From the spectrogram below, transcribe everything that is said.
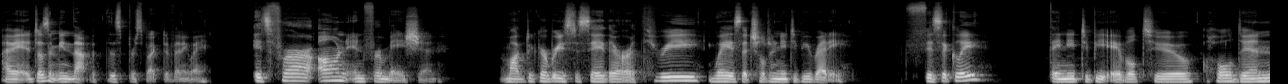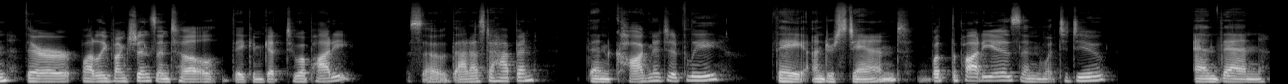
I mean, it doesn't mean that with this perspective anyway. It's for our own information. Magda Gerber used to say there are three ways that children need to be ready physically, they need to be able to hold in their bodily functions until they can get to a potty. So that has to happen. Then cognitively, they understand what the potty is and what to do. And then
